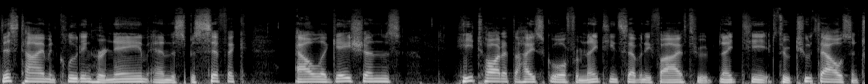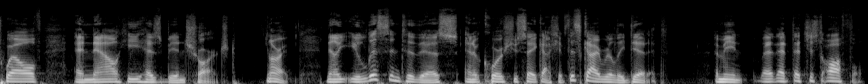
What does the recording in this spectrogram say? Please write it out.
this time including her name and the specific allegations. He taught at the high school from 1975 through 19, through 2012, and now he has been charged. All right. Now you listen to this, and of course you say, "Gosh, if this guy really did it, I mean, that, that's just awful.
